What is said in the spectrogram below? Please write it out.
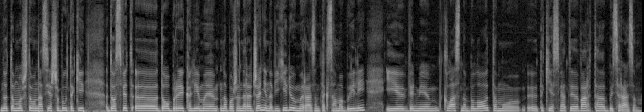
но таму што у нас яшчэ быў такі досвед э, добры калі мы на Божа нараджэнне на вігілію мы разам таксама былі і вельмі класна было таму э, такія святы варта быць разам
